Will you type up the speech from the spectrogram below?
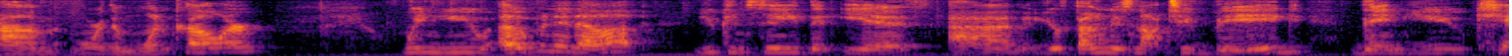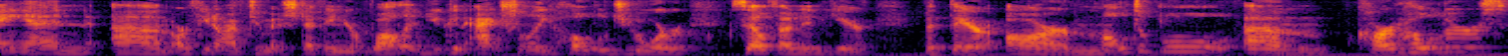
um, more than one color. When you open it up, you can see that if um, your phone is not too big, then you can, um, or if you don't have too much stuff in your wallet, you can actually hold your cell phone in here. But there are multiple um, card holders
